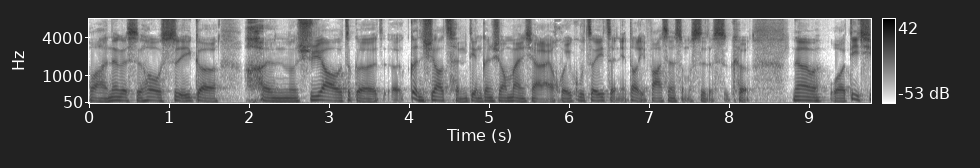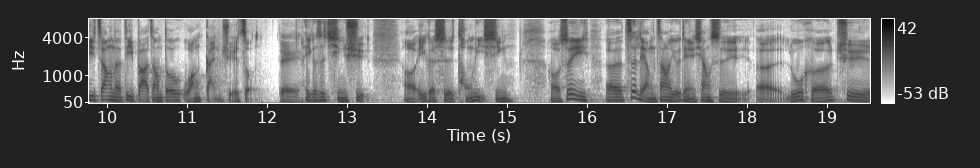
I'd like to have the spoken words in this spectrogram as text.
哇，那个时候是一个很需要这个呃，更需要沉淀，更需要慢下来回顾这一整年到底发生什么事的时刻。那我第七章呢，第八章都往感觉走。对，一个是情绪，哦，一个是同理心，哦，所以呃，这两章有点像是呃，如何去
